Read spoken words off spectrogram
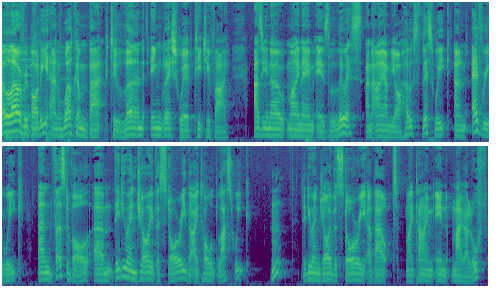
Hello, everybody, and welcome back to Learn English with Teachify. As you know, my name is Lewis, and I am your host this week and every week. And first of all, um, did you enjoy the story that I told last week? Hmm? Did you enjoy the story about my time in Magaluf?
